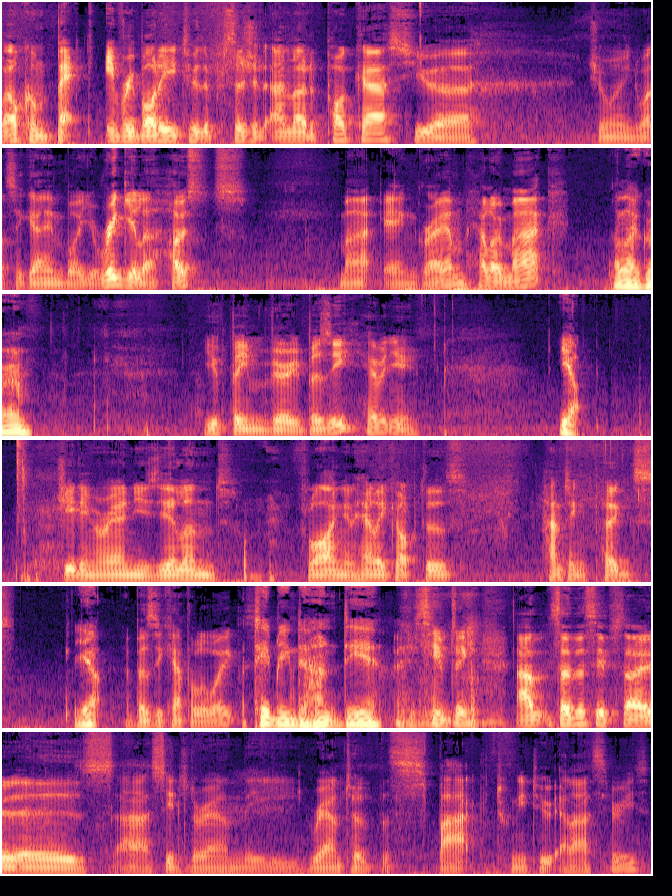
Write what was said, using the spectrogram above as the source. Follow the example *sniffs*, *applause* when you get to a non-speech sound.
Welcome back, everybody, to the Precision Unloaded podcast. You are joined once again by your regular hosts, Mark and Graeme. Hello, Mark. Hello, Graeme. You've been very busy, haven't you? Yeah. Jetting around New Zealand, flying in helicopters, hunting pigs. Yeah. A busy couple of weeks. Attempting to hunt deer. *laughs* Tempting. Um, so this episode is uh, centered around the round two of the SPARC 22 LR series,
